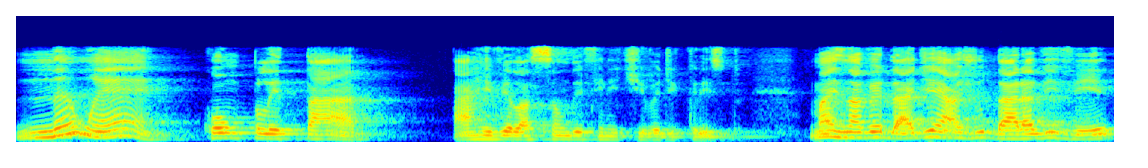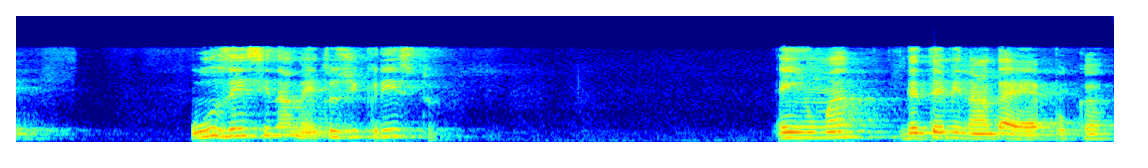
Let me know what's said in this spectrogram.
não é completar a revelação definitiva de Cristo, mas na verdade é ajudar a viver os ensinamentos de Cristo em uma determinada época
